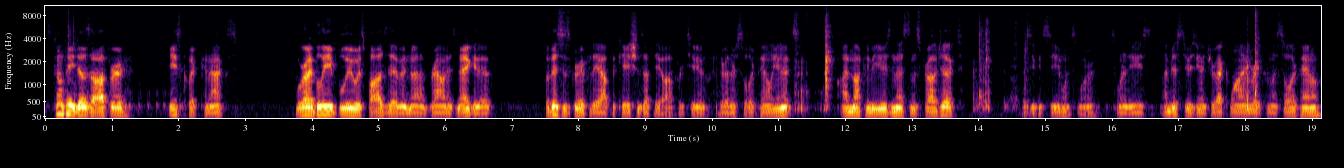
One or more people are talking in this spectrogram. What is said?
This company does offer these quick connects, where I believe blue is positive and uh, brown is negative. But this is great for the applications that they offer too, for their other solar panel units. I'm not going to be using this in this project as you can see once more it's one of these I'm just using a direct line right from the solar panel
